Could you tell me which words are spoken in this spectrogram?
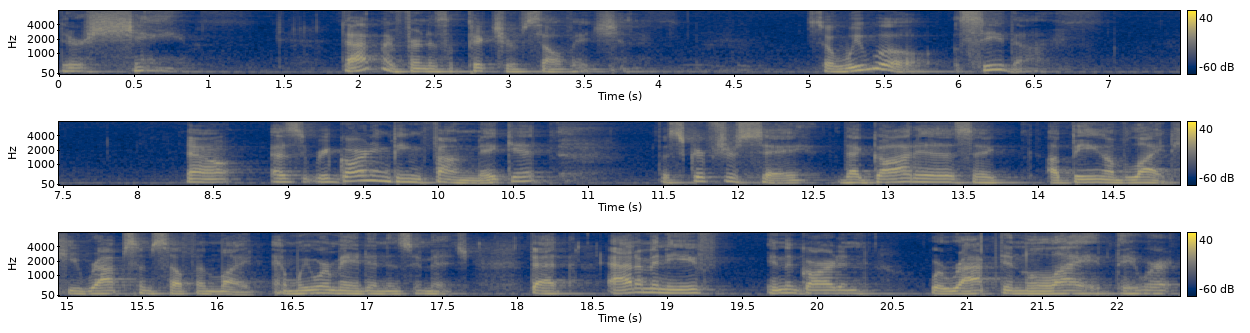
their shame. That, my friend, is a picture of salvation. So we will see them. Now, as regarding being found naked, the scriptures say that God is a, a being of light. He wraps himself in light, and we were made in his image. That Adam and Eve in the garden were wrapped in light. They were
